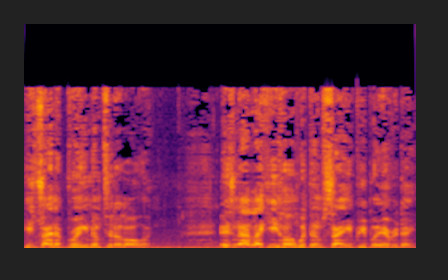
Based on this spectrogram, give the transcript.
He's trying to bring them to the Lord. It's not like he hung with them same people every day.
